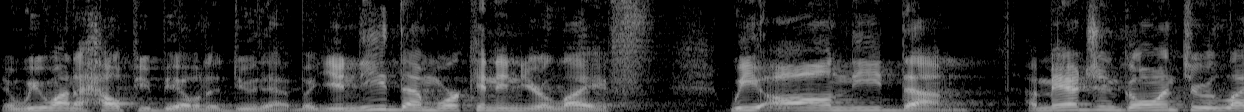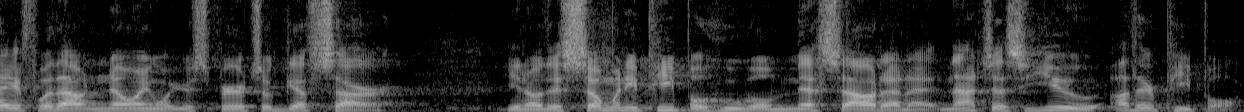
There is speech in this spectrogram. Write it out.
And we want to help you be able to do that. But you need them working in your life. We all need them. Imagine going through life without knowing what your spiritual gifts are. You know, there's so many people who will miss out on it. Not just you, other people.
